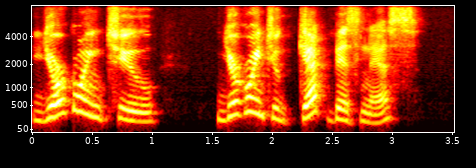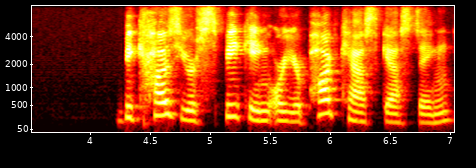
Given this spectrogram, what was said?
You're going to you're going to get business because you're speaking or you're podcast guesting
